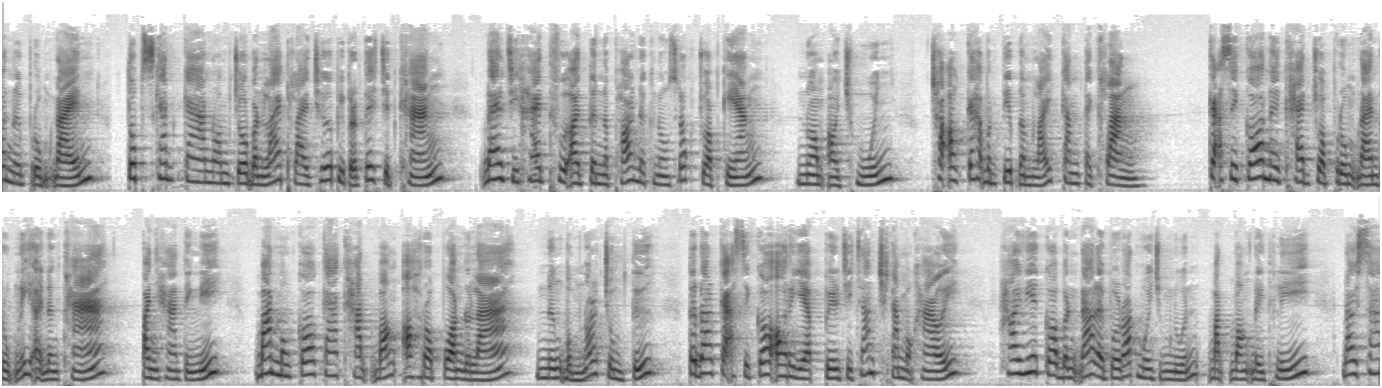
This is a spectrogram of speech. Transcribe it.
រនៅព្រំដែនទប់ស្កាត់ការនាំចូលបន្លែផ្លែឈើពីប្រទេសជិតខាង ដែលជាហេតុធ្វើឲ្យទិន្នផលនៅក្នុងស្រុកជាប់គាំងនាំឲ្យឈ្មួញឆក់ឱកាសបន្ទាបតម្លៃកាន់តែខ្លាំង កសិករនៅខេត្តជាប់ព្រំដែនរូបនេះឲ្យដឹងថា បញ្ហាទាំងនេះបានបង្កការខាតបង់អស់រាប់ពាន់ដុល្លារនិងបំណុលជំទឹះទៅដល់កសិករអស់រយៈពេលជាច្រើនឆ្នាំមកហើយហើយវាក៏បណ្ដាលឲ្យពលរដ្ឋមួយចំនួនបាត់បង់ដីធ្លីដោយសារ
